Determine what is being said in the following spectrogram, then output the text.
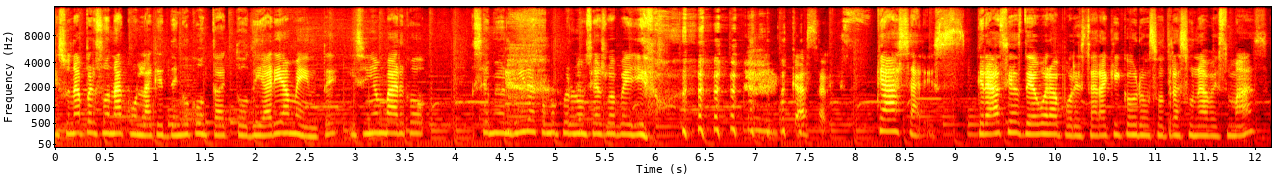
Es una persona con la que tengo contacto diariamente y sin embargo se me olvida cómo pronunciar su apellido. Cázares. Cázares. Gracias Débora por estar aquí con nosotras una vez más.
